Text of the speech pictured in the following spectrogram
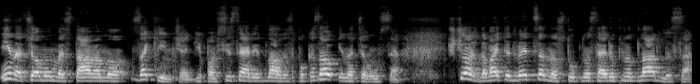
і на цьому ми ставимо закінчення. Типа всі серії Дладлес показав, і на цьому все. Що ж, давайте дивитися наступну серію про Дладлеса.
